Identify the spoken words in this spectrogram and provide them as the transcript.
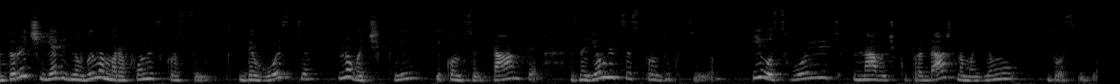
До речі, я відновила марафони з краси, де гості, новачки і консультанти знайомляться з продукцією і освоюють навичку продаж на моєму досвіді.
